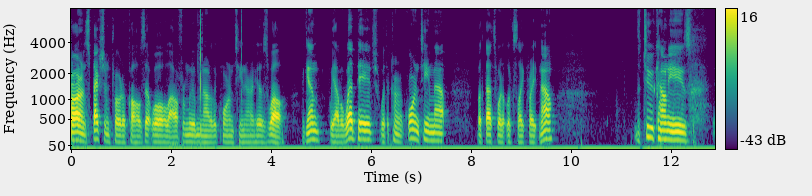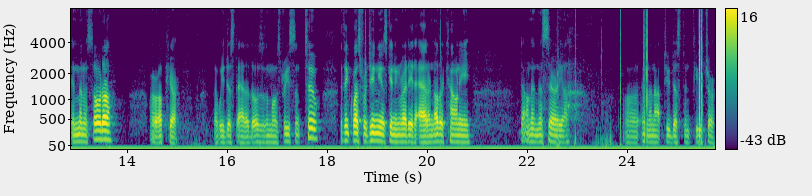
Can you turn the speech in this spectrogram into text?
are inspection protocols that will allow for movement out of the quarantine area as well. Again, we have a web page with a current quarantine map, but that's what it looks like right now. The two counties in Minnesota are up here that we just added. Those are the most recent two. I think West Virginia is getting ready to add another county down in this area uh, in the not too distant future.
